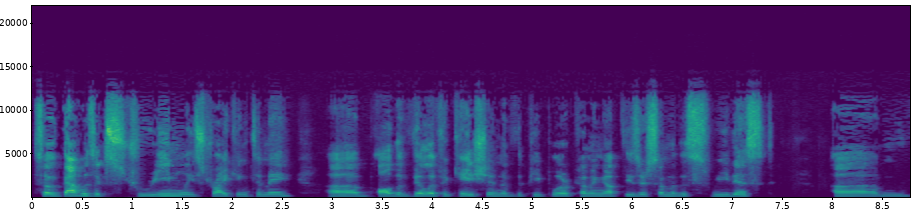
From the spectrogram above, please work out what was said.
So that was extremely striking to me uh, all the vilification of the people who are coming up. These are some of the sweetest. Um,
